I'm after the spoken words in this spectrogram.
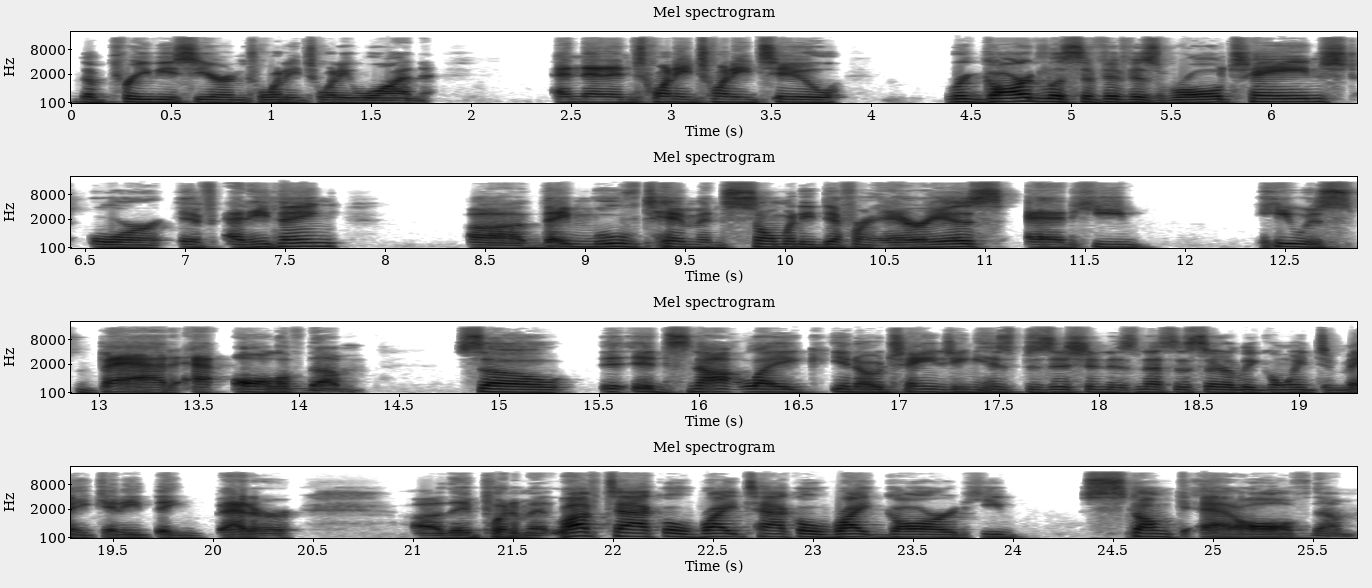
the previous year in 2021 and then in 2022, regardless of if his role changed or if anything, uh, they moved him in so many different areas, and he he was bad at all of them. So it's not like you know changing his position is necessarily going to make anything better. Uh, they put him at left tackle, right tackle, right guard. He stunk at all of them.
